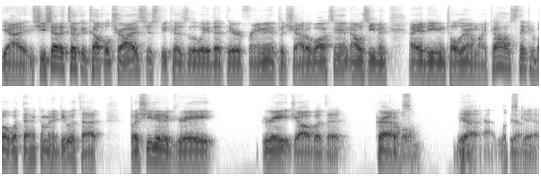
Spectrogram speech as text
yeah, she said it took a couple tries just because of the way that they were framing it, put shadow boxing it. And I was even, I had even told her, I'm like, oh, I was thinking about what the heck I'm going to do with that, but she did a great, great job with it. Incredible. awesome. Yeah. yeah it looks Yeah. good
